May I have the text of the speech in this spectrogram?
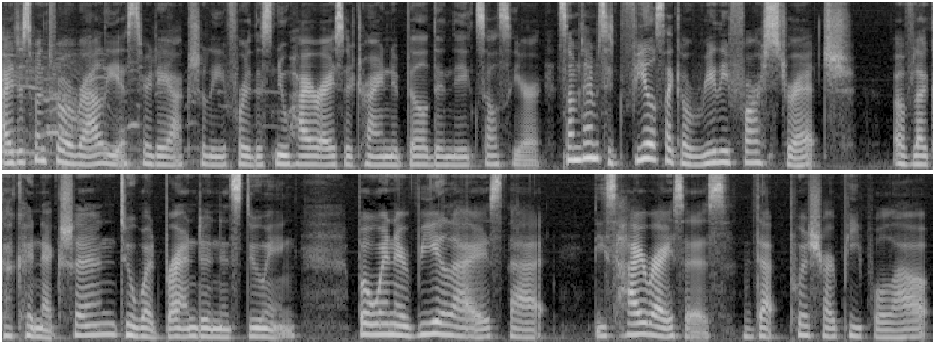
I just went to a rally yesterday actually for this new high rise they're trying to build in the Excelsior. Sometimes it feels like a really far stretch of like a connection to what Brandon is doing. But when I realize that these high rises that push our people out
